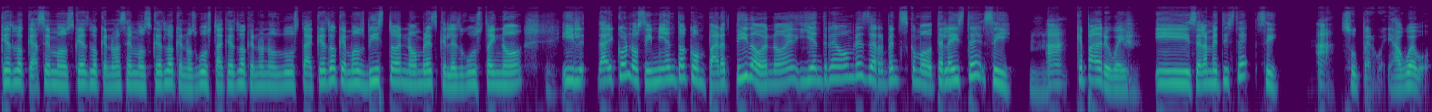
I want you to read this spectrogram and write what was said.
qué es lo que hacemos, qué es lo que no hacemos, qué es lo que nos gusta, qué es lo que no nos gusta, qué es lo que hemos visto en hombres que les gusta y no. Y hay conocimiento compartido, ¿no? Y entre hombres de repente es como, ¿te la diste? Sí. Ah, qué padre, güey. ¿Y se la metiste? Sí. Ah, súper, güey, a huevo.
